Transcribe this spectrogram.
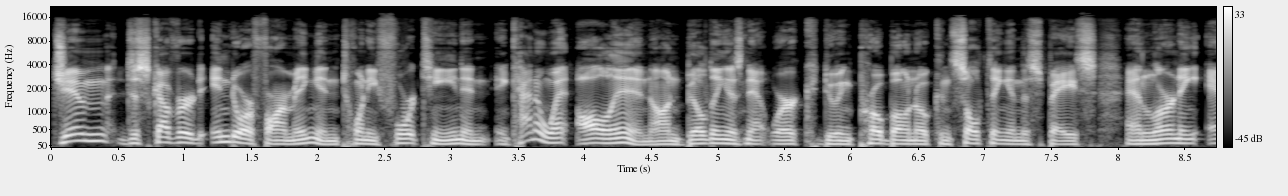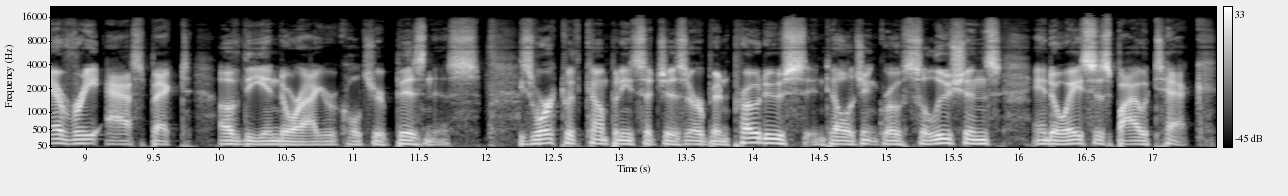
Jim discovered indoor farming in 2014 and, and kind of went all in on building his network, doing pro bono consulting in the space, and learning every aspect of the indoor agriculture business. He's worked with companies such as Urban Produce, Intelligent Growth Solutions, and Oasis Biotech.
